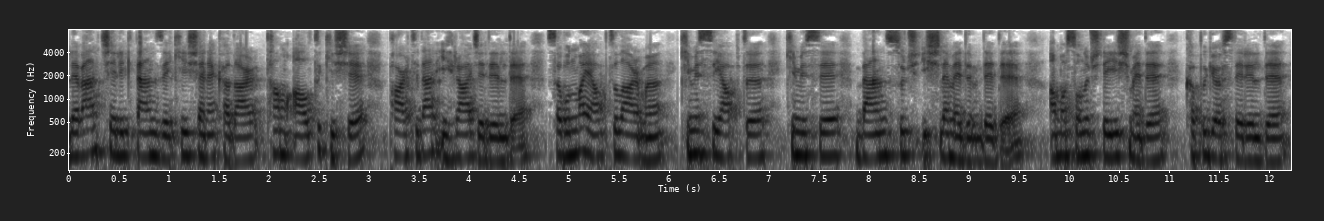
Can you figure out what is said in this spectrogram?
Levent Çelik'ten Zeki Şen'e kadar tam 6 kişi partiden ihraç edildi. Savunma yaptılar mı? Kimisi yaptı, kimisi ben suç işlemedim dedi. Ama sonuç değişmedi. Kapı gösterildi.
